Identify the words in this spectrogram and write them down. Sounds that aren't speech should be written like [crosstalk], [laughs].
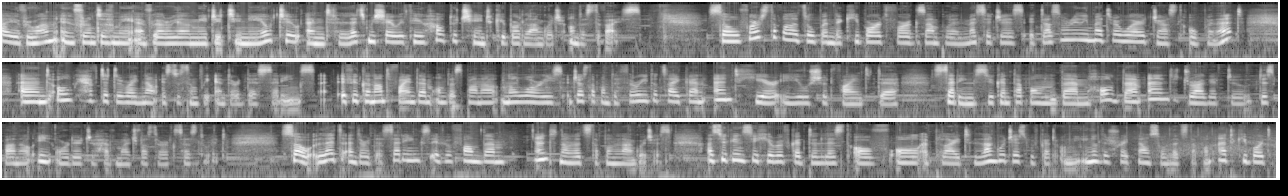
Hi everyone, in front of me I've got Realme GT Neo 2 and let me share with you how to change keyboard language on this device. So first of all, let's open the keyboard, for example, in messages. It doesn't really matter where, just open it. And all we have to do right now is to simply enter the settings. If you cannot find them on this panel, no worries, just tap on the three dots icon and here you should find the settings. You can tap on them, hold them and drag it to this panel in order to have much faster access to it. So let's enter the settings if you found them. And now let's tap on languages. As you can see here, we've got the list of all applied languages. We've got only English right now, so let's tap on add keyboard.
